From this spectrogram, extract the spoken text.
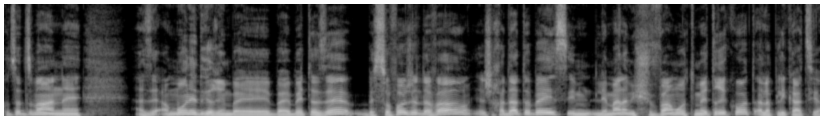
קצת זמן. אה, אז זה המון אתגרים בהיבט הזה בסופו של דבר יש לך database עם למעלה מ-700 מטריקות על אפליקציה.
